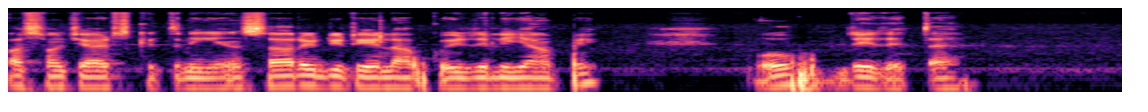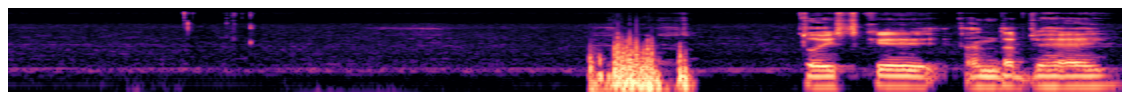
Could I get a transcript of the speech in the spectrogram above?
पर्सनल चैट्स कितनी हैं, सारी डिटेल आपको इजीली यहाँ पे वो दे देता है। तो इसके अंदर जो है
